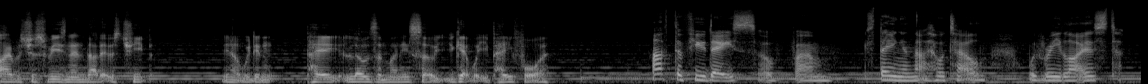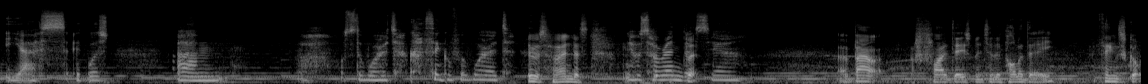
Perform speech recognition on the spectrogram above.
I was just reasoning that it was cheap. You know, we didn't pay loads of money, so you get what you pay for. After a few days of um, staying in that hotel, we realized yes, it was. Um, oh, what's the word? I can't think of a word. It was horrendous. It was horrendous, But- yeah. About five days into the holiday, things got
